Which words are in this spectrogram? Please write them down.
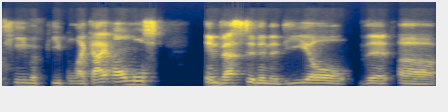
team of people. Like I almost invested in a deal that uh,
